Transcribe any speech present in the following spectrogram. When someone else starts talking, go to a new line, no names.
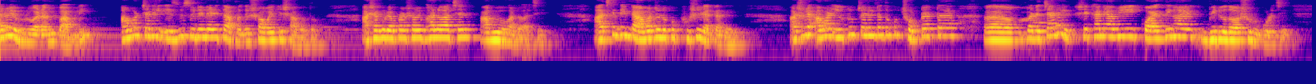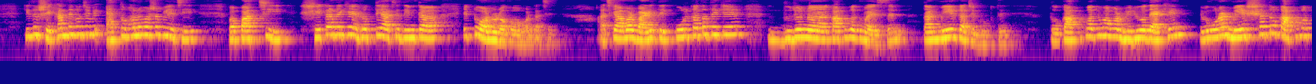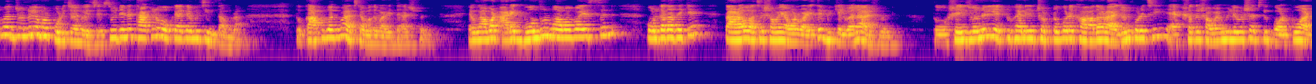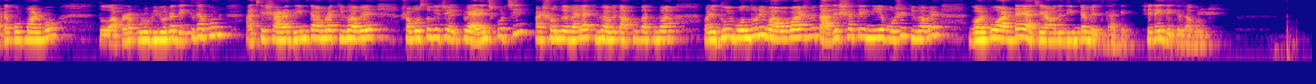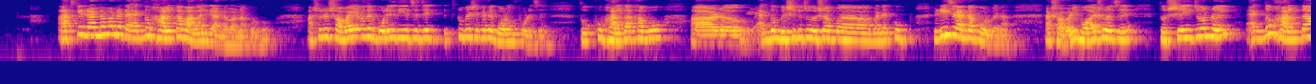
Hello everyone, আমি বাবলি। আমার channel SB সুইডেনারিতে আপনাদের সবাইকে স্বাগত। আশা করি আপনারা সবাই ভালো আছেন, আমিও ভালো আছি। আজকের দিনটা আমার জন্য খুব খুশির একটা দিন। আসলে আমার ইউটিউব চ্যানেলটা তো খুব ছোট্ট একটা মানে চ্যানেল, সেখানে আমি কয়েকদিন হয় ভিডিও দেওয়া শুরু করেছি। কিন্তু সেখান থেকেও যে আমি এত ভালোবাসা পেয়েছি বা পাচ্ছি, সেটা দেখে সত্যি আজকের দিনটা একটু অন্যরকম আমার কাছে। আজকে আমার বাড়িতে কলকাতা থেকে দুজন কাকু কাকিমা এসছেন। তার মেয়ের কাছে ঘুরতে। তো কাকু কাকিমা আমার ভিডিও দেখেন এবং ওনার মেয়ের সাথেও কাকু কাকিমার জন্যই আমার পরিচয় হয়েছে। সুইডেনে থাকলেও ওকে আগে আমি চিনতাম না। তো কাকু কাকিমা আজকে আমাদের বাড়িতে আসবেন। এবং আমার আরেক বন্ধুর মা বাবা এসছেন কলকাতা থেকে, তারাও আছে সবাই আমার বাড়িতে বিকেলবেলা আসবেন। তো সেই জন্যই একটুখানি ছোট্ট করে খাওয়া দাওয়ার আয়োজন করেছি। একসাথে সবাই মিলে বসে আজকে গল্প আড্ডা করে মারবো। তো আপনারা পুরো ভিডিওটা দেখতে থাকুন। আজকে সারা দিনটা আমরা কীভাবে সমস্ত কিছু একটু অ্যারেঞ্জ করছি আর সন্ধ্যেবেলা কীভাবে কাকু কাকিমা মানে দুই বন্ধুরই মা বাবা আসবে তাদের সাথে নিয়ে বসে কীভাবে গল্প আড্ডায় আজকে আমাদের দিনটা মেতে থাকে, সেটাই দেখতে থাকুন। আজকের রান্নাবান্নাটা একদম হালকা বাঙালি রান্নাবান্না করব। আসলে সবাই আমাদের বলেই দিয়েছে যে একটু বেশ এখানে গরম পড়েছে, তো খুব হালকা খাব। আর একদম বেশি কিছু ওইসব মানে খুব রিচ রান্না করবে না। আর সবারই বয়স হয়েছে, তো সেই জন্যই একদম হালকা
